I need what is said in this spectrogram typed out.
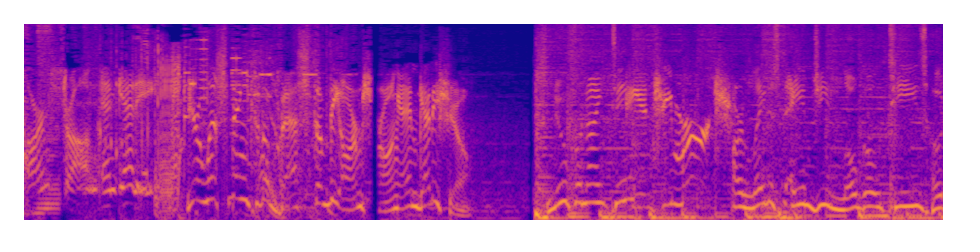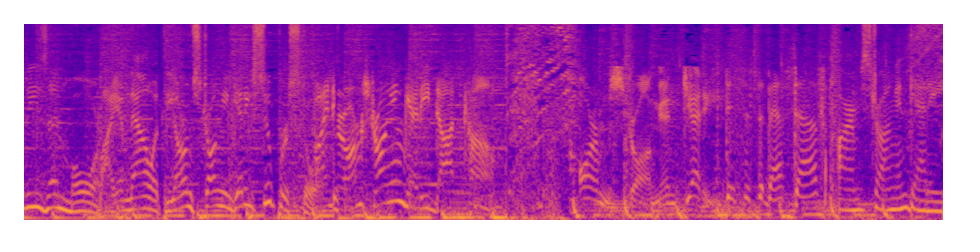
Armstrong and Getty. You're listening to the best of the Armstrong and Getty Show. New for 19. A&G merch. Our latest A&G logo tees, hoodies, and more. I am now at the Armstrong and Getty Superstore. Find it at armstrongandgetty.com. Armstrong and Getty. This is the best of Armstrong and Getty.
